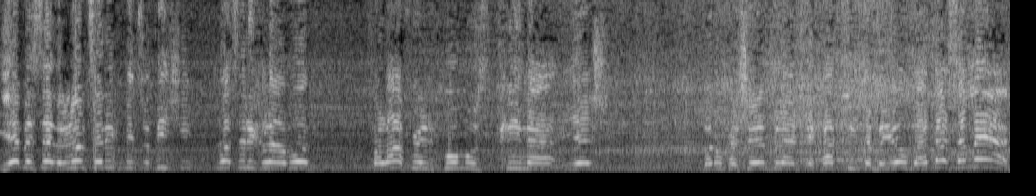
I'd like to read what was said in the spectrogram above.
יהיה בסדר, לא צריך מיצובישי, לא צריך לעבוד. פלאפל, חומוס, טחינה, יש. ברוך השם בלד, אחד פיתה ביום ואתה שמח!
